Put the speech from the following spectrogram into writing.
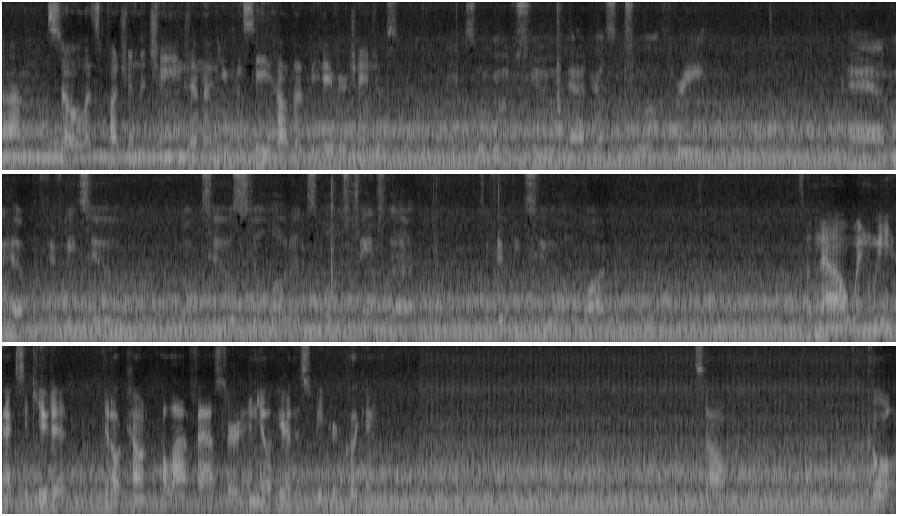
Um, so let's punch in the change and then you can see how the behavior changes. So we'll go to address 203, and we have the 5202 still loaded, so we'll just change that to 5201. So now when we execute it, it'll count a lot faster and you'll hear the speaker clicking. So, cool.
